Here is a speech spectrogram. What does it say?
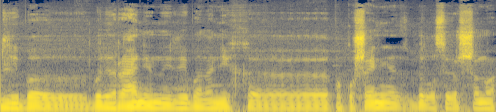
либо были ранены, либо на них э, покушение было совершено.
